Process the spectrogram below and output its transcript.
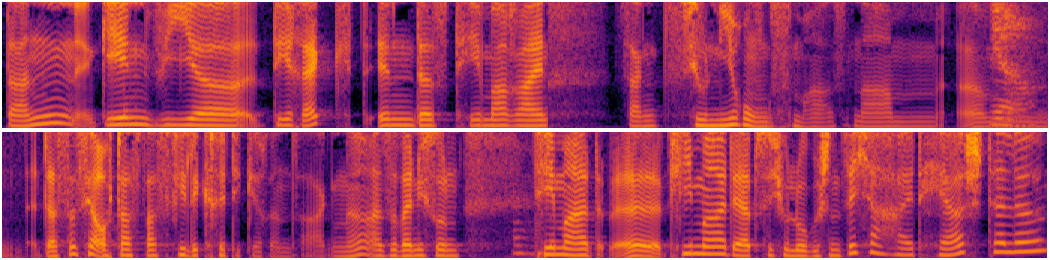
Dann gehen wir direkt in das Thema rein. Sanktionierungsmaßnahmen. Ähm, ja. Das ist ja auch das, was viele Kritikerinnen sagen. Ne? Also wenn ich so ein mhm. Thema äh, Klima der psychologischen Sicherheit herstelle,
